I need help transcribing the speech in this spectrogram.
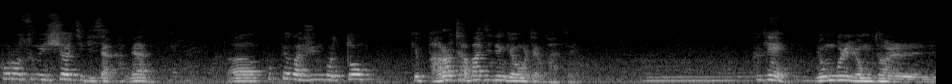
코로 숨이 쉬어지기 시작하면 네. 어, 코뼈가 쉰 것도 바로 잡아지는 경우를 제가 봤어요. 음. 그게 용불용설을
